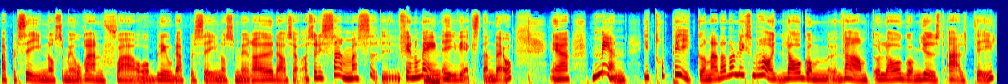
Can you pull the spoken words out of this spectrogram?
apelsiner som är orangea och blodapelsiner som är röda och så. Alltså det är samma fenomen mm. i växten då. Eh, men i tropikerna där de liksom har lagom varmt och lagom ljust alltid,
